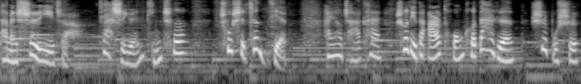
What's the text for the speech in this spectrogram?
他们示意着驾驶员停车、出示证件，还要查看车里的儿童和大人是不是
